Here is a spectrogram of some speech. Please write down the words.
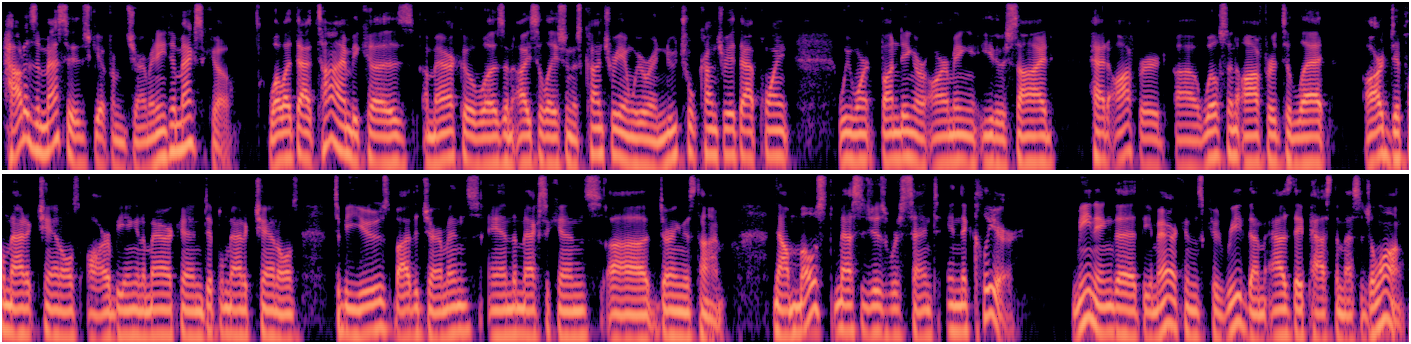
How does a message get from Germany to Mexico? Well, at that time, because America was an isolationist country and we were a neutral country at that point, we weren't funding or arming either side had offered, uh, Wilson offered to let our diplomatic channels, our being an American diplomatic channels, to be used by the Germans and the Mexicans uh, during this time. Now, most messages were sent in the clear, meaning that the Americans could read them as they passed the message along.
